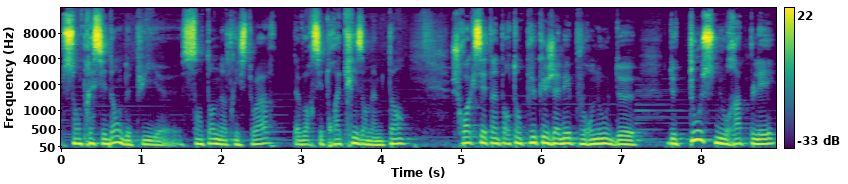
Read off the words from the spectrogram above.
sans précédent depuis 100 euh, ans de notre histoire d'avoir ces trois crises en même temps, je crois que c'est important plus que jamais pour nous de, de tous nous rappeler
